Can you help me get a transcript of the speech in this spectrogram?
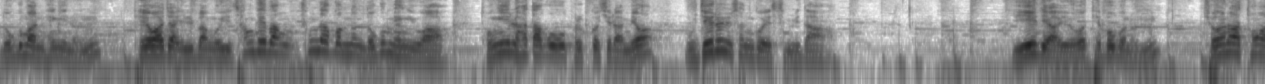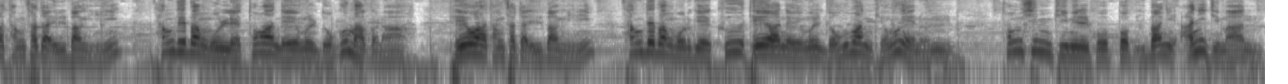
녹음한 행위는 대화자 일방의 상대방 승낙 없는 녹음 행위와 동일하다고 볼 것이라며 무죄를 선고했습니다. 이에 대하여 대법원은 전화 통화 당사자 일방이 상대방 몰래 통화 내용을 녹음하거나 대화 당사자 일방이 상대방 모르게 그 대화 내용을 녹음한 경우에는 통신비밀보호법 위반이 아니지만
